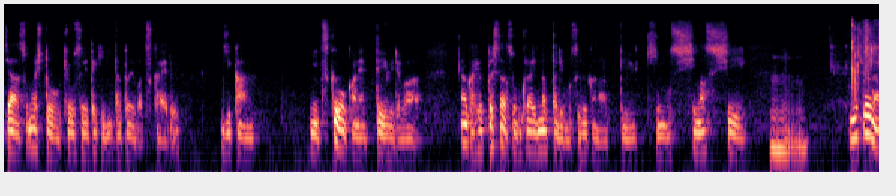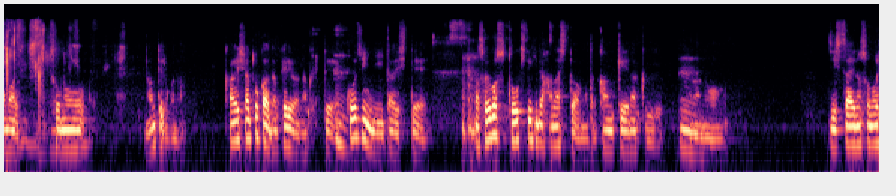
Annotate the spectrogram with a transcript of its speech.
じゃあその人を強制的に例えば使える時間につくお金っていう意味ではなんかひょっとしたらそのくらいになったりもするかなっていう気もしますしうん面白いのはまあそのなんていうのかな会社とかだけではなくて個人に対して、まあ、それこそ投機的な話とはまた関係なく、うん。あの実際のその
